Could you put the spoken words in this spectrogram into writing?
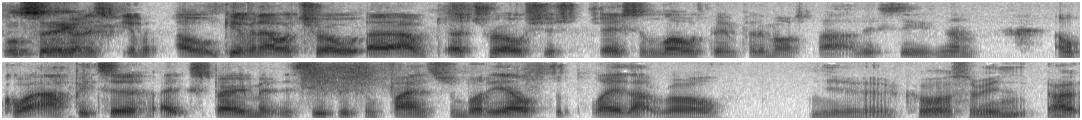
we'll see. Honest, given how, given how, atro- uh, how atrocious Jason Lowe's been for the most part of this season, I'm, I'm quite happy to experiment and see if we can find somebody else to play that role. Yeah, of course. I mean, I,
